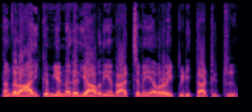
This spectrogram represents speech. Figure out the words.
தங்கள் ஆதிக்கம் என்ன கதியாவது என்ற அச்சமே அவர்களை பிடித்தாட்டிற்று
